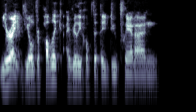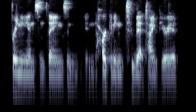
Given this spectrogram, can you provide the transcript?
you're right. The Old Republic. I really hope that they do plan on bringing in some things and, and hearkening to that time period.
